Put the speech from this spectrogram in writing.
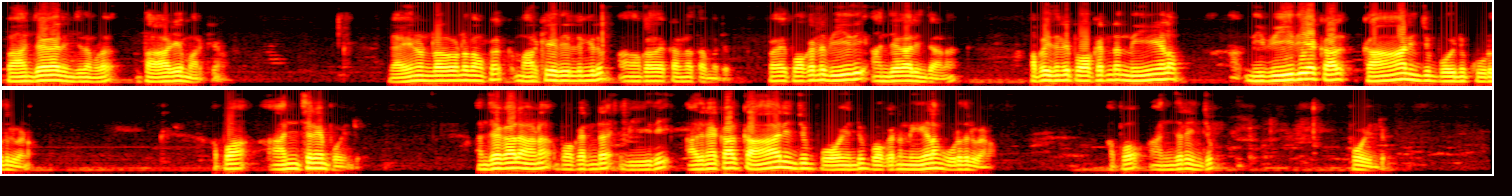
അപ്പോൾ അഞ്ചേകാൽ ഇഞ്ച് നമ്മൾ താഴെ മാർക്ക് ചെയ്യണം. ലൈൻ ഉള്ളതുകൊണ്ട് നമുക്ക് മാർക്ക് ചെയ്തില്ലെങ്കിലും നമുക്കത് കണ്ടെത്താൻ പറ്റും. അപ്പോൾ പോക്കറ്റിന്റെ വീതി അഞ്ചേകാൽ ഇഞ്ചാണ്. അപ്പോൾ ഇതിന്റെ പോക്കറ്റിന്റെ നീളം വീതിയേക്കാൾ കാലിഞ്ചും പോയിന്റും കൂടുതൽ വേണം. അപ്പോൾ അഞ്ചരയും പോയിന്റ് അഞ്ചേകാലാണ് പോക്കറ്റിന്റെ വീതി. അതിനേക്കാൾ കാലിഞ്ചും പോയിന്റും പോക്കറ്റിന്റെ നീളം കൂടുതൽ വേണം. അപ്പോൾ അഞ്ചര ഇഞ്ചും പോയിന്റും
